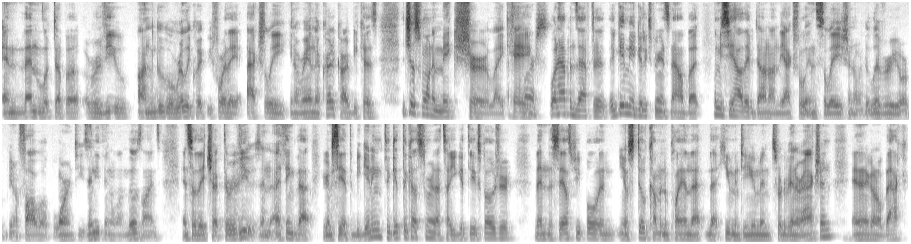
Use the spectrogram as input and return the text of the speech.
and then looked up a, a review on google really quick before they actually you know ran their credit card because they just want to make sure like of hey course. what happens after they gave me a good experience now but let me see how they've done on the actual installation or delivery or you know follow up warranties, anything along those lines. And so they check the reviews. And I think that you're going to see at the beginning to get the customer. That's how you get the exposure. Then the salespeople and you know still come into play in that that human to human sort of interaction. And they're going to back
